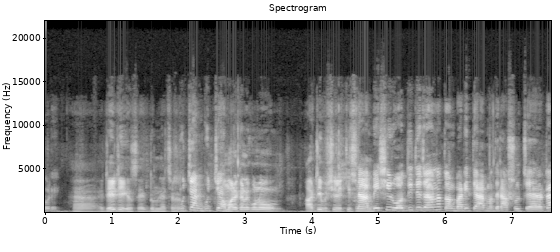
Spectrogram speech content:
করে। হ্যাঁ এটাই ঠিক আছে একদম ন্যাচারাল বুঝছেন বুঝছেন। আমার এখানে কোনো আর্টিফিশিয়াল কিছু না বেশি রোদ দিতে যাও না তখন বাড়িতে আমাদের আসল চেহারাটা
